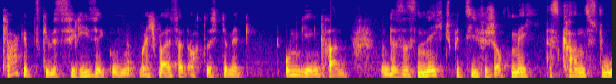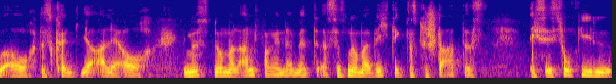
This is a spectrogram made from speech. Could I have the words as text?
klar gibt es gewisse Risiken, aber ich weiß halt auch, dass ich damit umgehen kann. Und das ist nicht spezifisch auf mich. Das kannst du auch. Das könnt ihr alle auch. Ihr müsst nur mal anfangen damit. Es ist nur mal wichtig, dass du startest. Ich sehe so viel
